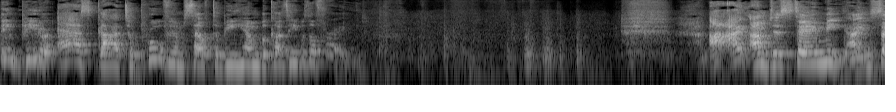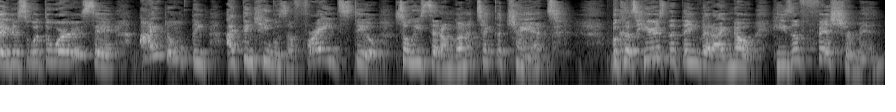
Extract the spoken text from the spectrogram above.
think Peter asked God to prove himself to be him because he was afraid. I, I, am just saying me. I ain't say this what the word said. I don't think, I think he was afraid still. So he said, I'm going to take a chance because here's the thing that I know. He's a fisherman.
